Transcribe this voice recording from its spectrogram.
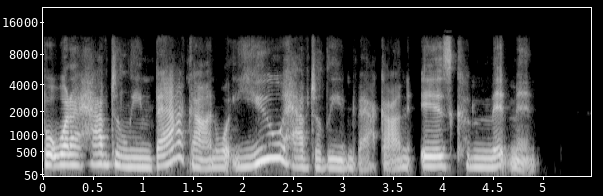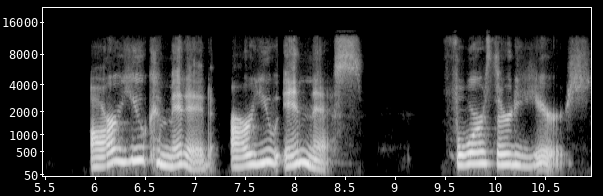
But what I have to lean back on, what you have to lean back on is commitment. Are you committed? Are you in this for 30 years?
